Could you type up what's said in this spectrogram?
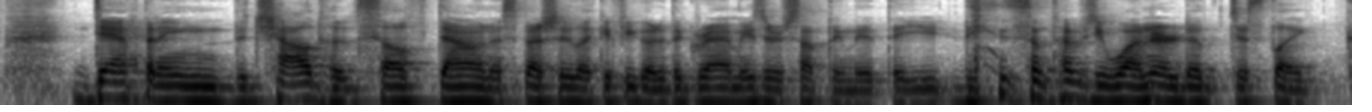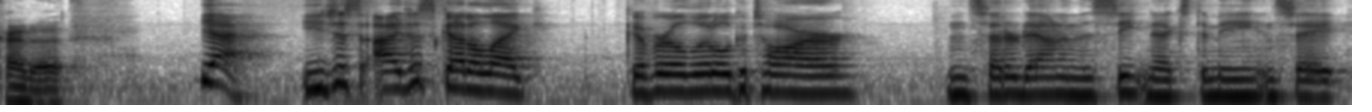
dampening the childhood self down, especially like if you go to the Grammys or something that, that you sometimes you want her to just like kind of Yeah, you just, I just gotta like give her a little guitar and set her down in the seat next to me and say,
